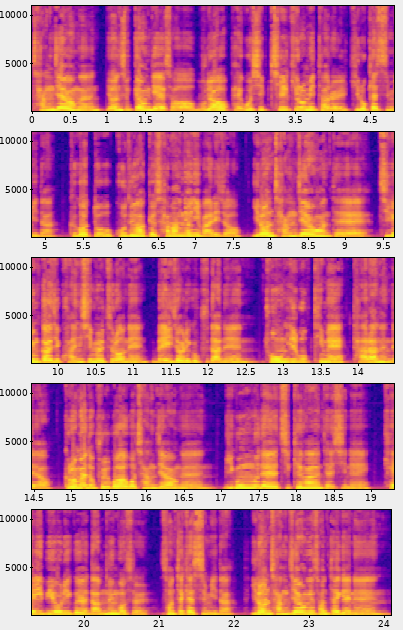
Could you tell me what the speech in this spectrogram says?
장재영은 연습 경기에서 무려 157km를 기록했습니다. 그것도 고등학교 3학년이 말이죠. 이런 장재영한테 지금까지 관심을 드러낸 메이저리그 구단은 총 7팀에 달하는데요. 그럼에도 불구하고 장재영은 미국 무대에 직행하는 대신에 KBO 리그에 남는 것을 선택했습니다. 이런 장재영의 선택에는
